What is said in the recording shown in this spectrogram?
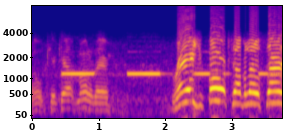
Don't kick out motor there. Raise your forks up a little, sir.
